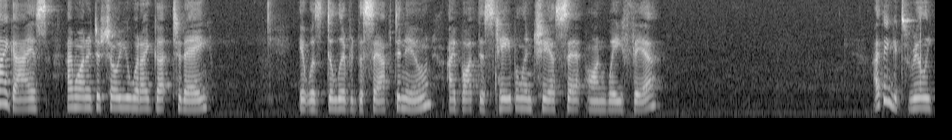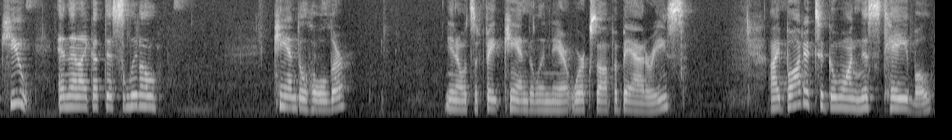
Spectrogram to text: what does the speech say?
Hi guys, I wanted to show you what I got today. It was delivered this afternoon. I bought this table and chair set on Wayfair. I think it's really cute. And then I got this little candle holder. You know, it's a fake candle in there. It works off of batteries. I bought it to go on this table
